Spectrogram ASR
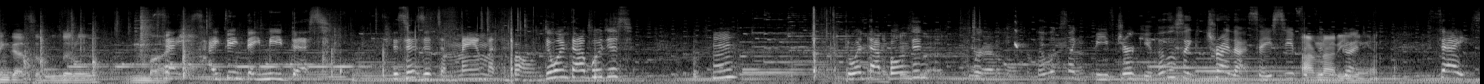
Think that's a little much. Hey, I think they need this. It says it's a mammoth bone. Do you want that, Woodges? Hmm? Do you want that bone? Did? Look, that looks like beef jerky. That looks like, try that, Say. See if it's I'm not good. eating it. Sace.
